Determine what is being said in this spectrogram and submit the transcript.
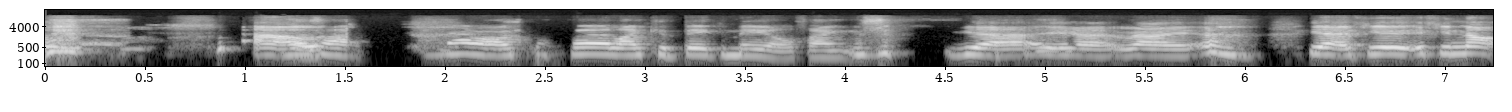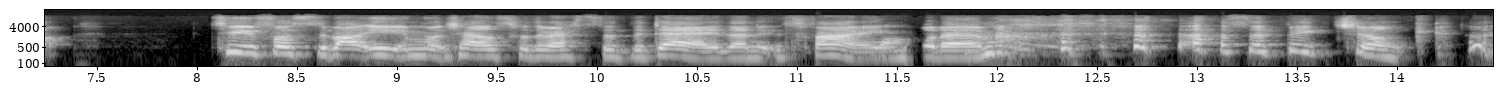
I was like, no, I prefer like a big meal, thanks. Yeah, yeah, right. Yeah, if you if you're not too fussed about eating much else for the rest of the day, then it's fine. Yeah. But um that's a big chunk.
